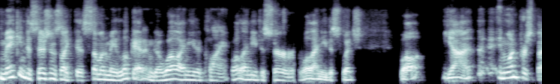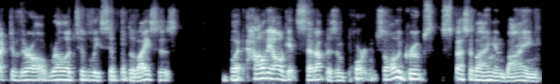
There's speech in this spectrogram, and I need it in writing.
making decisions like this someone may look at it and go well i need a client. Well i need a server well i need a switch. Well yeah, in one perspective, they're all relatively simple devices, but how they all get set up is important. So all the groups specifying and buying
